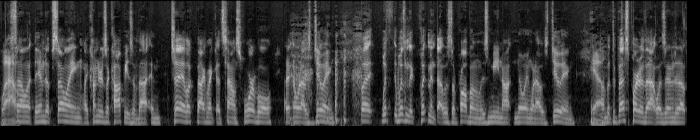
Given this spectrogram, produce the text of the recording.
Wow. selling. They ended up selling like hundreds of copies of that. And today I look back like that sounds horrible. I didn't know what I was doing, but with it wasn't the equipment that was the problem. It was me not knowing what I was doing. Yeah. Um, but the best part of that was I ended up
